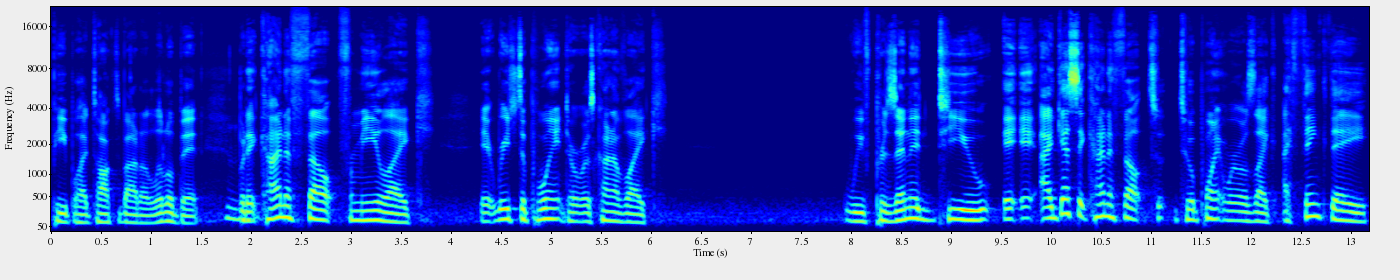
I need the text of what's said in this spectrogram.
people had talked about it a little bit, but it kind of felt for me like it reached a point where it was kind of like we've presented to you. It, it, I guess it kind of felt to, to a point where it was like I think they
